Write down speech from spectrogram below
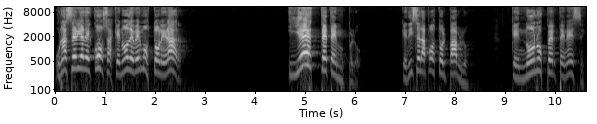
una serie de cosas que no debemos tolerar. Y este templo, que dice el apóstol Pablo, que no nos pertenece,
